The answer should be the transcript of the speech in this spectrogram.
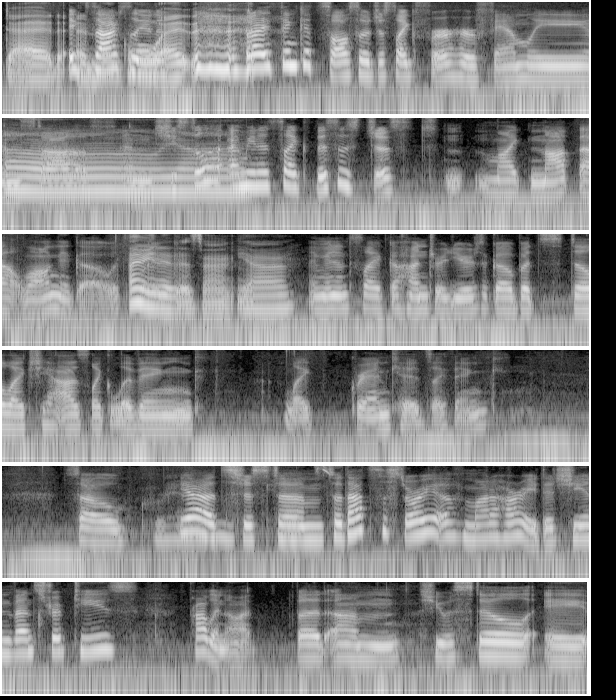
dead. Exactly, And, and like, what? but I think it's also just like for her family and stuff. And Oh, she still, I mean, it's like this is just like not that long ago. It's I mean, like, it isn't. Yeah. I mean, it's like a hundred years ago, but still, like she has like living, like grandkids. I think. So yeah, it's just um. So that's the story of Mata Hari. Did she invent striptease? Probably not. But um, she was still a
